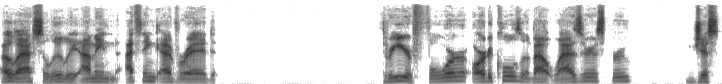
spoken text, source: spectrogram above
Oh, absolutely. I mean, I think I've read three or four articles about Lazarus Group just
